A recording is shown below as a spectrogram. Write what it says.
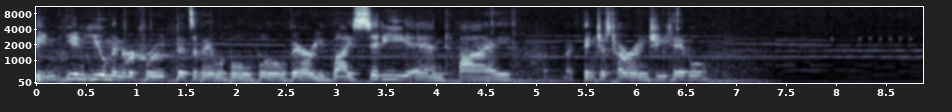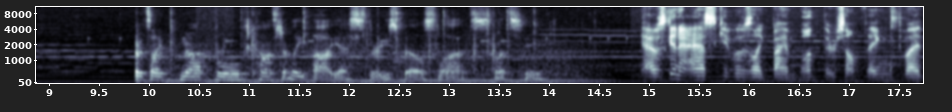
The inhuman recruit that's available will vary by city and by, I think, just RNG table. But it's like not rolled constantly. Ah, yes, three spell slots. Let's see. I was gonna ask if it was like by month or something, but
